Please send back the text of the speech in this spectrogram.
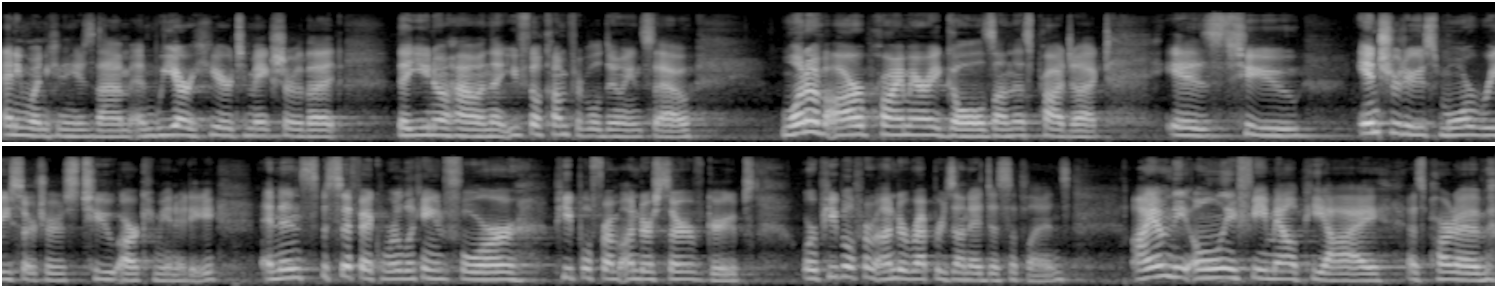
anyone can use them, and we are here to make sure that, that you know how and that you feel comfortable doing so. One of our primary goals on this project is to introduce more researchers to our community. And in specific, we're looking for people from underserved groups or people from underrepresented disciplines. I am the only female PI as part of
